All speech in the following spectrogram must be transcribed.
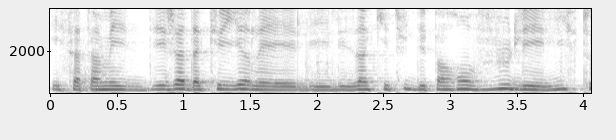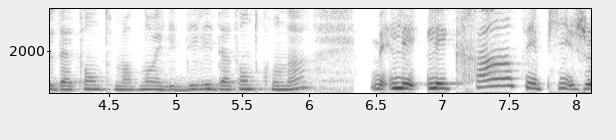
et ça permet déjà d'accueillir les, les, inquiétudes des parents vu les listes d'attente maintenant et les délais d'attente qu'on a. Mais les, les, craintes, et puis je,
